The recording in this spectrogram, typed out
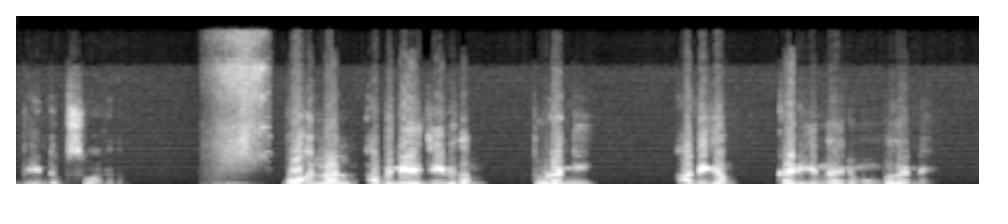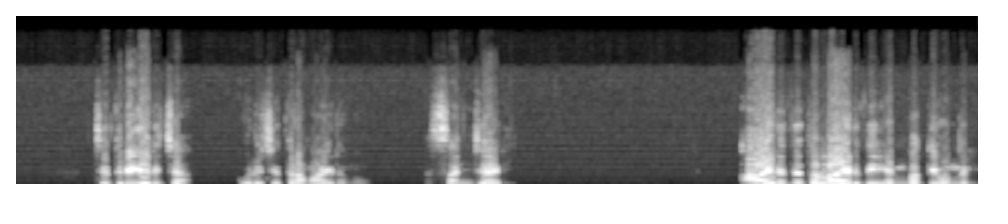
വീണ്ടും സ്വാഗതം. മോഹൻലാൽ അഭിനയ ജീവിതം തുടങ്ങി അധികം കഴിയുന്നതിന് മുമ്പ് തന്നെ ചിത്രീകരിച്ച ഒരു ചിത്രമായിരുന്നു സഞ്ചാരി. ആയിരത്തി തൊള്ളായിരത്തി എൺപത്തി ഒന്നിൽ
